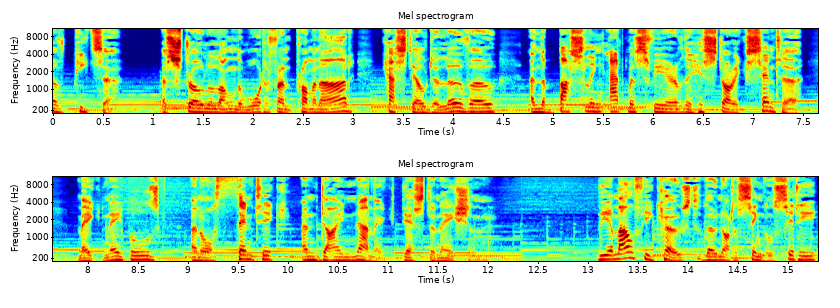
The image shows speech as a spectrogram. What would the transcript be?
of pizza. A stroll along the waterfront promenade, Castel dell'Ovo, and the bustling atmosphere of the historic centre make Naples an authentic and dynamic destination. The Amalfi Coast, though not a single city,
